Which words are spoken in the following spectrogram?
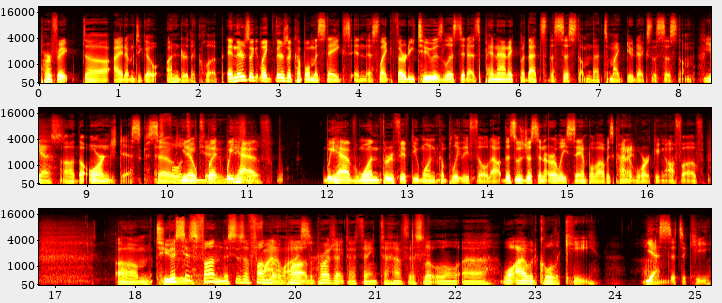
perfect uh, item to go under the clip. And there's a, like there's a couple mistakes in this. Like 32 is listed as Pen Addict, but that's the system. That's Mike Dudek's the system. Yes. Uh, the orange disc. So you know, but we have we have one through 51 completely filled out. This was just an early sample I was kind of working off of. um, to This is fun. This is a fun little part of the project, I think, to have this little, uh, what I would call a key yes, it's a key.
